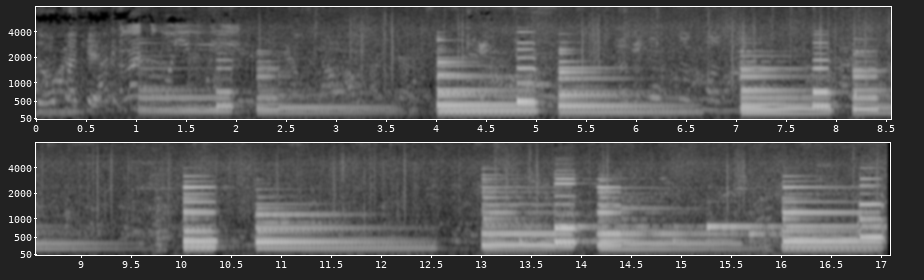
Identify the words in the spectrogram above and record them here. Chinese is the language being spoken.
the whole packet.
